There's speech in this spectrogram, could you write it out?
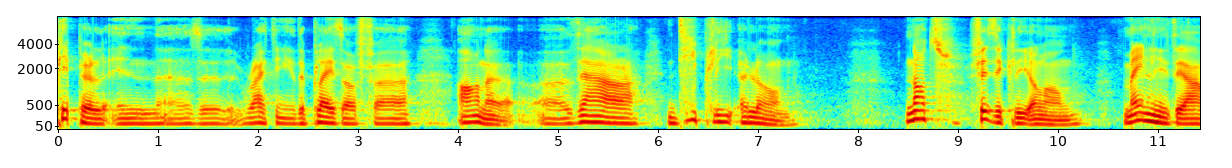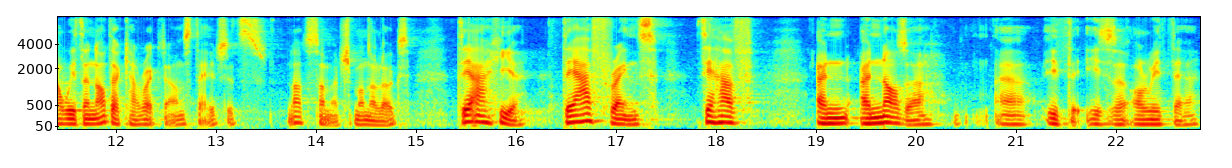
people in uh, the writing, the plays of uh, Arne, uh, they are deeply alone. Not physically alone, mainly they are with another character on stage. It's not so much monologues. They are here, they have friends, they have an, another uh, is, is always there.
